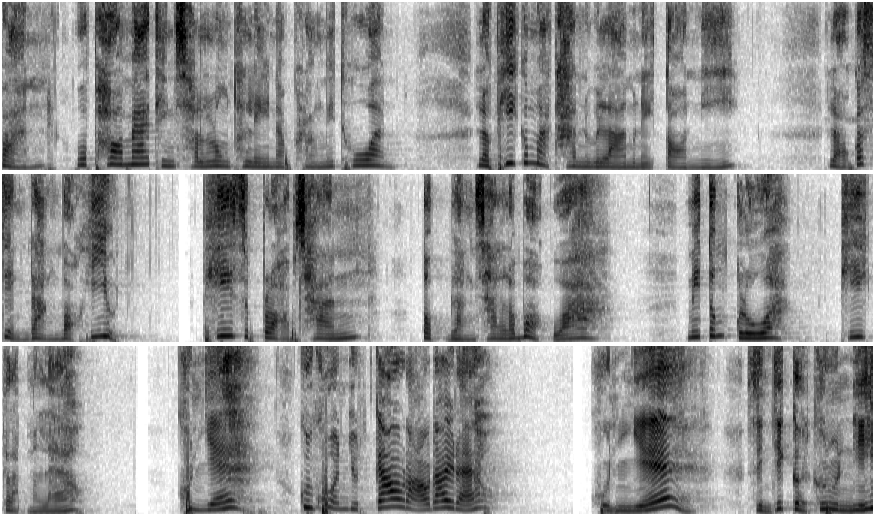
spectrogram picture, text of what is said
ฝันว่าพ่อแม่ทิ้งฉันลงทะเลนับครั้งไม่ถ้วน แล้วพี่ก็มาทันเวลามาในตอนนี้ เราก็เสียงดังบอกให้หยุด พี่จะปลอบฉัน ตบหลังฉันแล้วบอกว่า ไม่ต้องกลัว พี่กลับมาแล้ว คุณเย่ คุณควรหยุดก้าวร้าวได้แล้ว คุณเย่ สิ่งที่เกิดขึ้นวันนี้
